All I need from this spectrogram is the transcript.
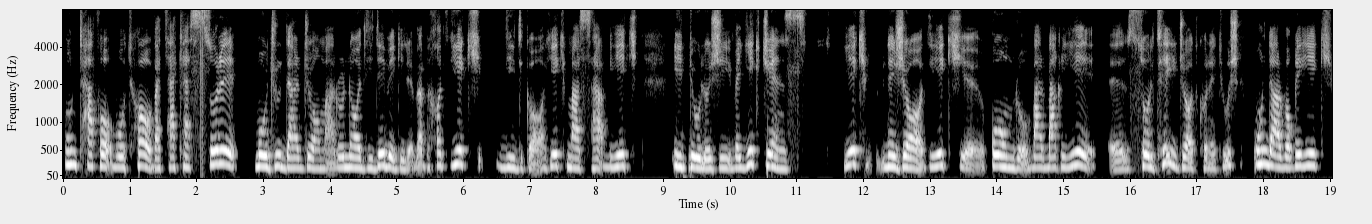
اون تفاوت ها و تکسر موجود در جامعه رو نادیده بگیره و بخواد یک دیدگاه یک مذهب یک ایدولوژی و یک جنس یک نژاد یک قوم رو بر بقیه سلطه ایجاد کنه توش اون در واقع یک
